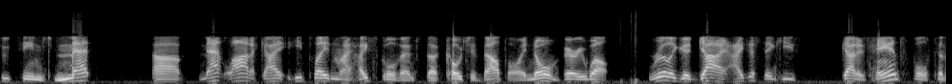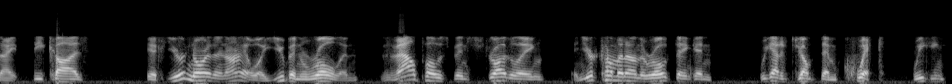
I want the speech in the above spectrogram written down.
two teams met. Uh, Matt Lottich, I, he played in my high school events, the coach at Valpo. I know him very well. Really good guy. I just think he's got his hands full tonight because if you're Northern Iowa, you've been rolling. Valpo's been struggling, and you're coming on the road thinking we got to jump them quick. We can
